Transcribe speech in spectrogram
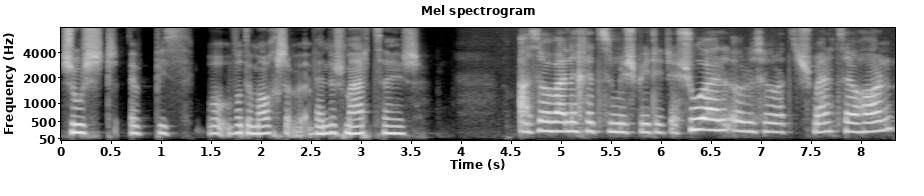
sonst etwas, was du machst, wenn du Schmerzen hast? Also wenn ich jetzt zum Beispiel in der Schule oder so Schmerzen habe,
